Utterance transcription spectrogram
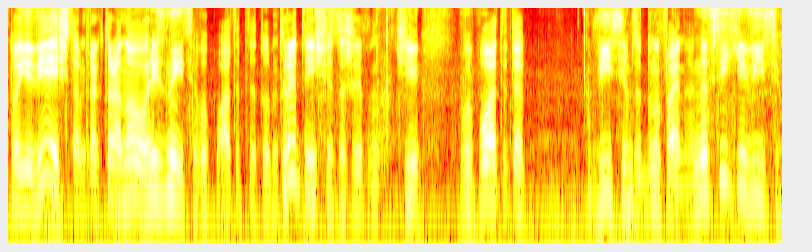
то є вещь, там трактора, але різниця. Ви платите тут 3 тисячі за шифінг, чи ви платите 8 за Дунфен. Не всіх є 8.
